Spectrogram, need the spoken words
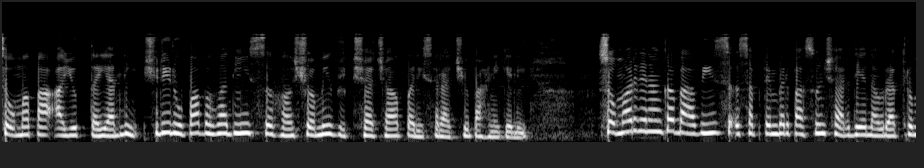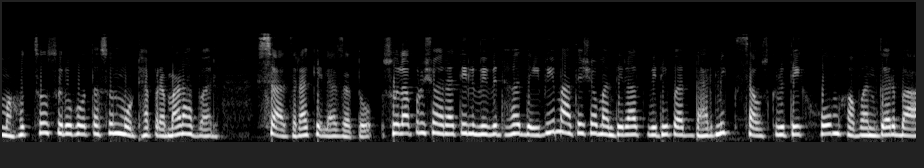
सोमपा आयुक्त यांनी श्री रूपा भवानीसह शमी वृक्षाच्या परिसराची पाहणी केली. सोमवार दिनांक बावीस सप्टेंबरपासून शारदीय नवरात्र महोत्सव सुरू होत असून मोठ्या प्रमाणावर साजरा केला जातो. सोलापूर शहरातील विविध देवी मातेच्या मंदिरात विधिवत धार्मिक सांस्कृतिक होम हवन गरबा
